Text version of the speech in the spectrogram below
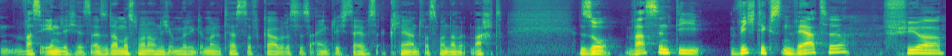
was ähnliches. Also da muss man auch nicht unbedingt immer eine Testaufgabe, das ist eigentlich selbsterklärend, was man damit macht. So, was sind die wichtigsten Werte für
